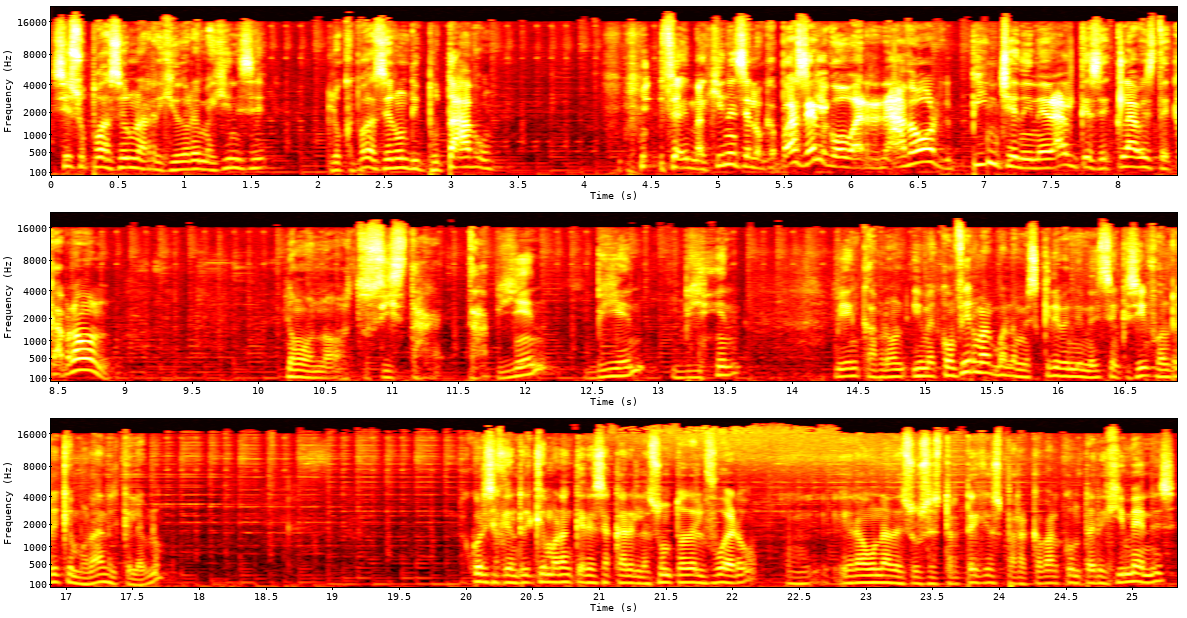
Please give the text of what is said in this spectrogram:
Si eso puede hacer una regidora, imagínense lo que puede hacer un diputado. O sea, imagínense lo que puede hacer el gobernador, el pinche dineral que se clave este cabrón. No, no, esto sí está, está bien, bien, bien, bien cabrón. Y me confirman, bueno, me escriben y me dicen que sí, fue Enrique Morán el que le habló. Acuérdense que Enrique Morán quería sacar el asunto del fuero, eh, era una de sus estrategias para acabar con Tere Jiménez,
